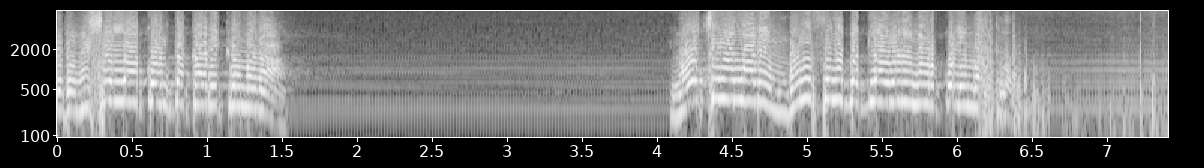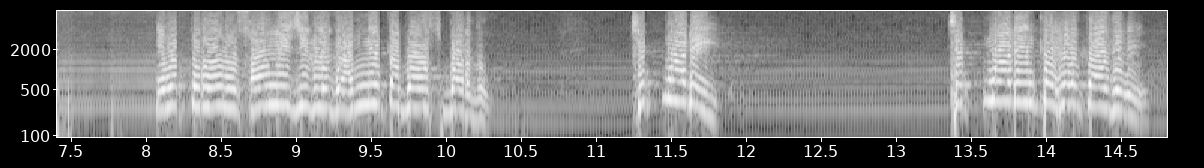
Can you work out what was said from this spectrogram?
ಇದು ವಿಷಲ್ ಹಾಕುವಂತ ಕಾರ್ಯಕ್ರಮನ. ಯೋಚನೆ ಮಾಡಿ ಮನಸ್ಸಿನ ಬದಲಾವಣೆ ಮಾಡ್ಕೊಳ್ಳಿ ಮಕ್ಕಳು ಇವತ್ತು ನಾನು ಸ್ವಾಮೀಜಿಗಳಿಗೆ ಅನ್ಯತ ಭಾವಿಸಬಾರ್ದು. ಚೆಕ್ ಮಾಡಿ. ಚೆಕ್ ಮಾಡಿ ಅಂತ ಹೇಳ್ತಾ ಇದ್ದೀನಿ.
